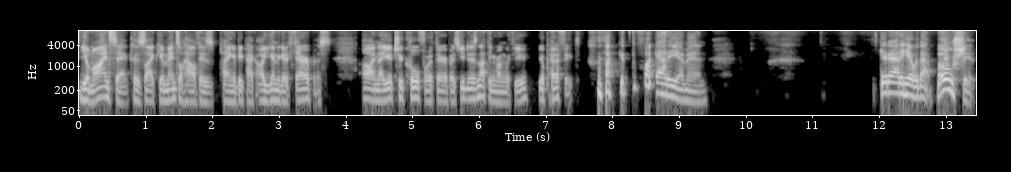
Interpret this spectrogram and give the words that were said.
your mindset because like your mental health is playing a big pack. Oh, you're gonna get a therapist oh no, you're too cool for a therapist. You, there's nothing wrong with you. You're perfect. Get the fuck out of here, man. Get out of here with that bullshit.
